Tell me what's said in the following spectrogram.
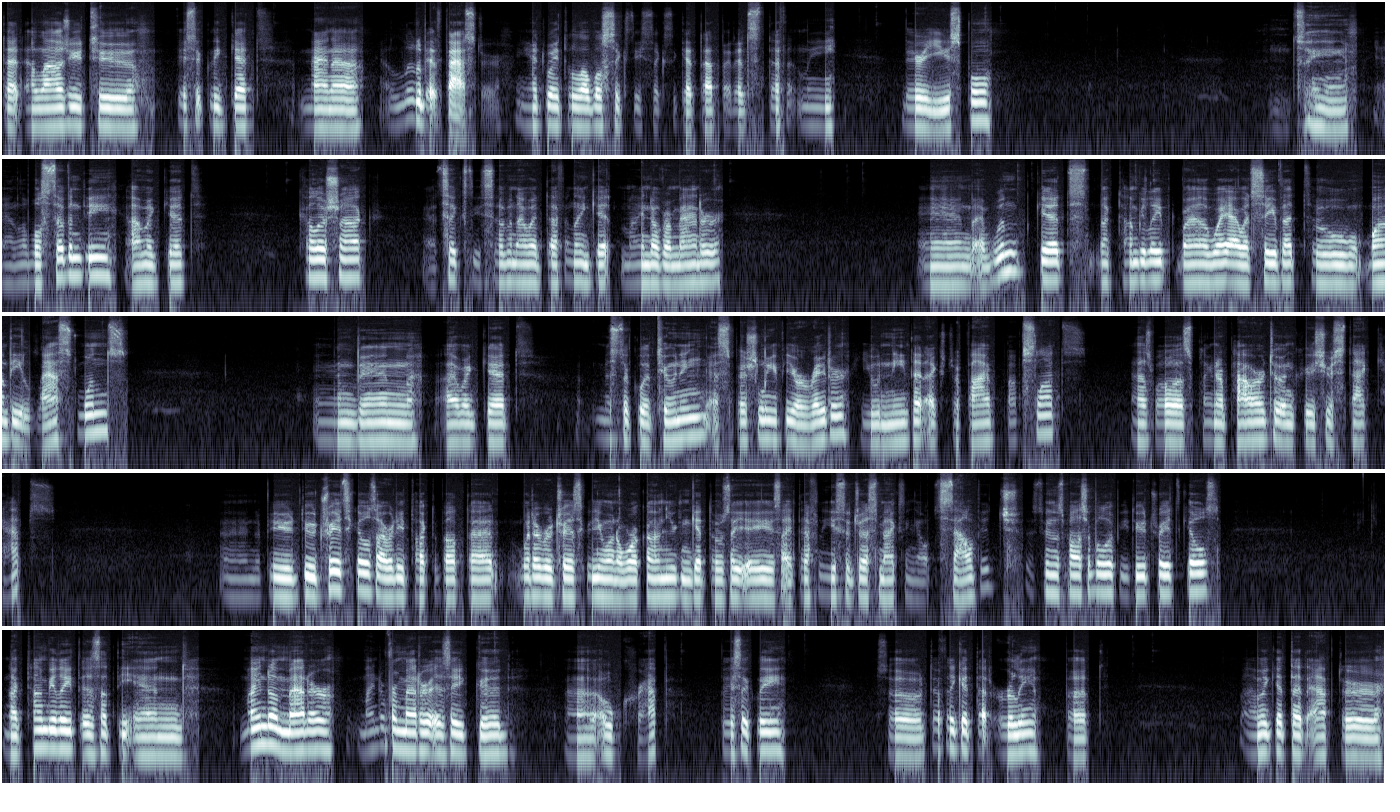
that allows you to basically get mana a little bit faster. You have to wait till level 66 to get that, but it's definitely very useful. Let's see, at level 70, I would get Color Shock. At 67, I would definitely get Mind Over Matter. And I wouldn't get Noctambulate right away, I would save that to one of the last ones. And then I would get mystical attuning, especially if you're a raider. You need that extra 5 buff slots, as well as planar power to increase your stack caps. And if you do trade skills, I already talked about that. Whatever trade skill you want to work on, you can get those AAs. I definitely suggest maxing out salvage as soon as possible if you do trade skills. Noctambulate is at the end. Mind on Matter. Mind over Matter is a good uh, oh crap, basically. So definitely get that early, but I would get that after.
